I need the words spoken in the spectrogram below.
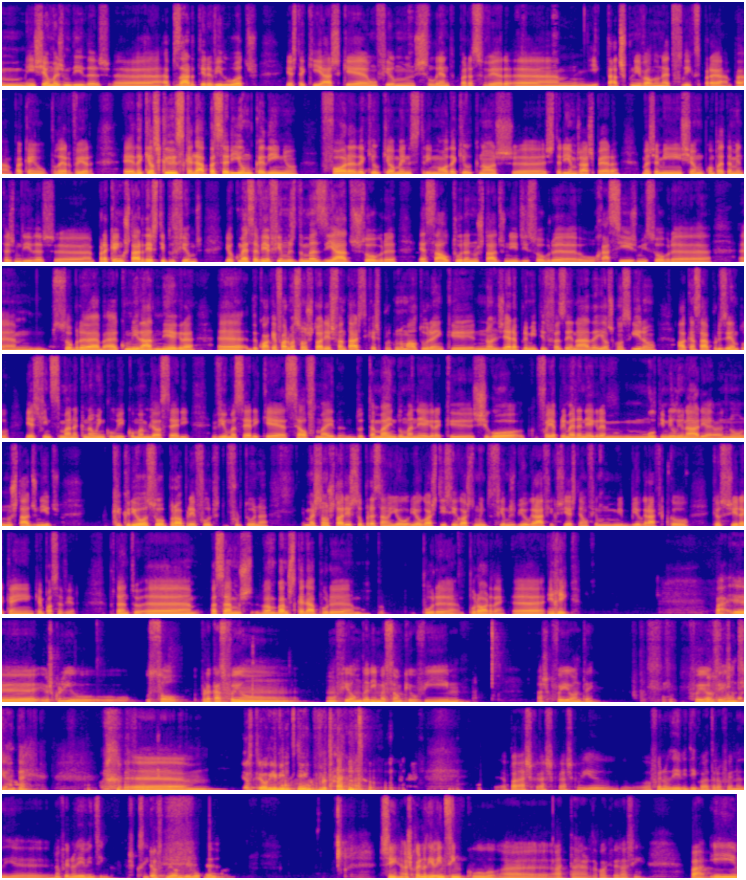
um, encheu umas medidas, uh, apesar de ter havido outros. Este aqui acho que é um filme excelente para se ver e que está disponível no Netflix para, para, para quem o puder ver. É daqueles que se calhar passaria um bocadinho fora daquilo que é o mainstream ou daquilo que nós uh, estaríamos à espera, mas a mim encheu-me completamente as medidas. Uh, para quem gostar deste tipo de filmes, eu começo a ver filmes demasiados sobre essa altura nos Estados Unidos e sobre uh, o racismo e sobre um, sobre a, a, comunidade negra. Uh, de qualquer forma, são histórias fantásticas porque numa altura em que não lhes era permitido fazer nada, eles conseguiram alcançar. Por exemplo, este fim de semana que não incluí como a melhor série, vi uma série que é Self-Made, também de uma negra que chegou, foi a primeira negra multimilionária no, nos Estados Unidos, que criou a sua própria fortuna mas são histórias de superação e eu, eu gosto disso e gosto muito de filmes biográficos e este é um filme biográfico que eu, que eu sugiro a quem, quem possa ver. Portanto, uh, passamos, vamos, vamos se calhar por, uh, por, uh, por ordem. Henrique. Pá, eu escolhi o, o Sol, por acaso foi um, um filme de animação que eu vi, acho que foi ontem. Foi ontem, ontem, ontem. Ele estreou dia 25, portanto. Epá, acho, acho, acho que vi, ou foi no dia 24 ou foi no dia. Não foi no dia 25, acho que sim. Ele estreou no dia 25. Sim, acho que foi no dia 25 à, à tarde, qualquer coisa assim. Pá, e,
